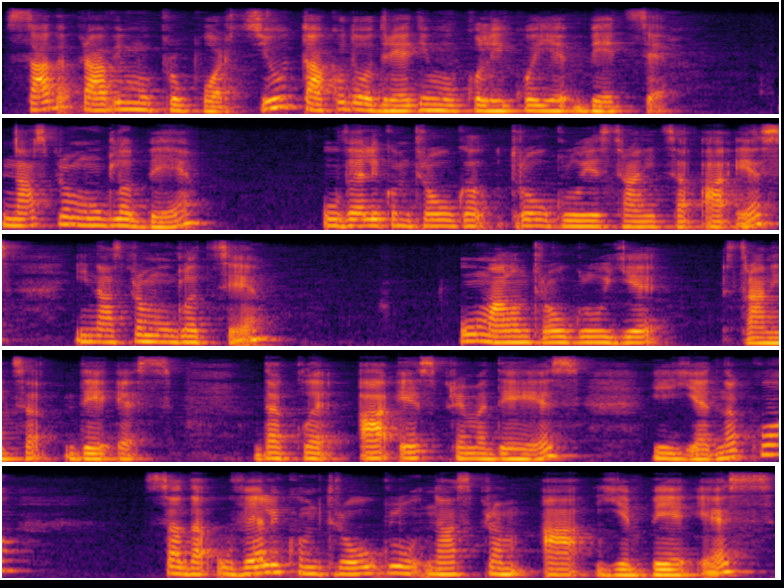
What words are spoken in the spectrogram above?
Sada pravimo proporciju tako da odredimo koliko je BC. Naspram ugla B, u velikom trouglu je stranica AS, i naspram ugla C u malom trouglu je stranica DS. Dakle, AS prema DS je jednako. Sada u velikom trouglu naspram A je BS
